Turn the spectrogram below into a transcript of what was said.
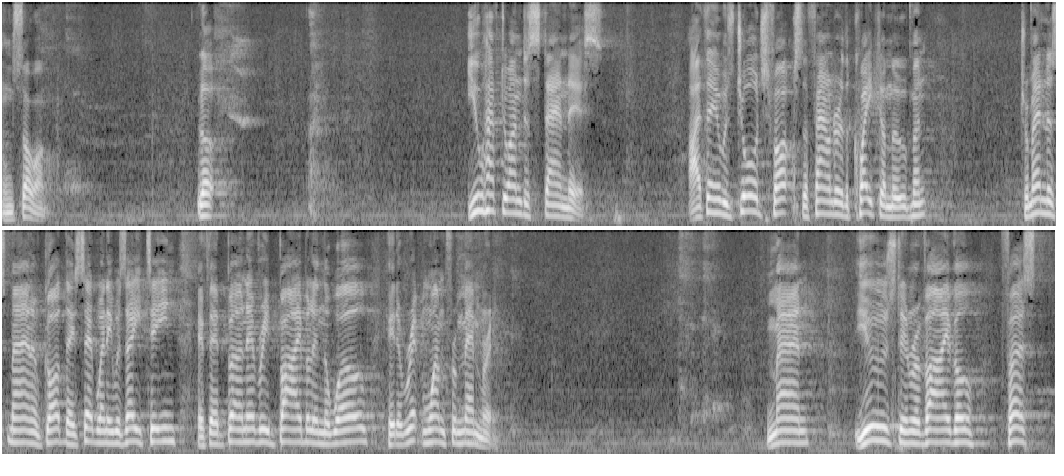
And so on. Look, you have to understand this. I think it was George Fox, the founder of the Quaker movement, tremendous man of God. They said when he was 18, if they'd burn every Bible in the world, he'd have written one from memory. Man used in revival, first,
